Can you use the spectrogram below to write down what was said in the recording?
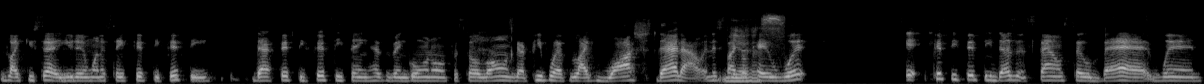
like you said, you didn't want to say 50-50. That 50-50 thing has been going on for so long that people have like washed that out. And it's like, okay, what it 50-50 doesn't sound so bad when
